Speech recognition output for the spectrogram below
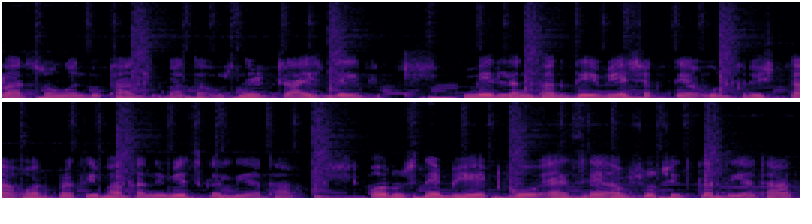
बार सौगंध उठा चुका था। उसने ट्राइस दिल में लगभग देवीय शक्तियाँ, उत्कृष्टता और प्रतिभा का निवेश कर लिया था और उसने भेंट को ऐसे अवशोषित कर दिया था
